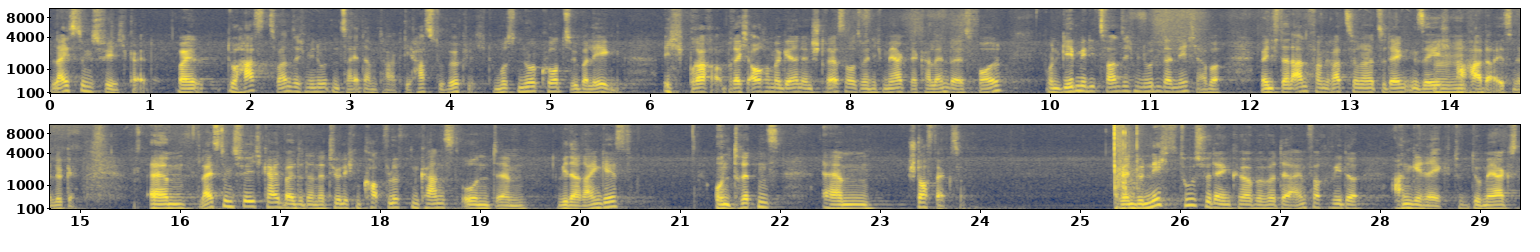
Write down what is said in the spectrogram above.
Leistungsfähigkeit, weil du hast 20 Minuten Zeit am Tag, die hast du wirklich. Du musst nur kurz überlegen. Ich breche auch immer gerne den Stress aus, wenn ich merke, der Kalender ist voll und gebe mir die 20 Minuten dann nicht. Aber wenn ich dann anfange, rational zu denken, sehe ich, aha, da ist eine Lücke. Ähm, Leistungsfähigkeit, weil du dann natürlich den Kopf lüften kannst und ähm, wieder reingehst. Und drittens, ähm, Stoffwechsel. Wenn du nichts tust für deinen Körper, wird er einfach wieder angeregt. Du merkst,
